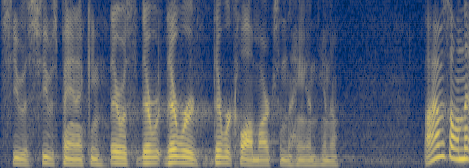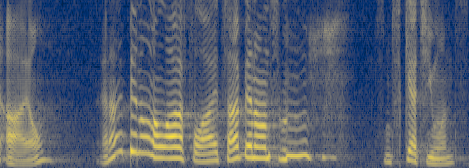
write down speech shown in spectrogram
she was, she was panicking. There, was, there, there, were, there were claw marks in the hand, you know. I was on the aisle, and I've been on a lot of flights. I've been on some, some sketchy ones.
